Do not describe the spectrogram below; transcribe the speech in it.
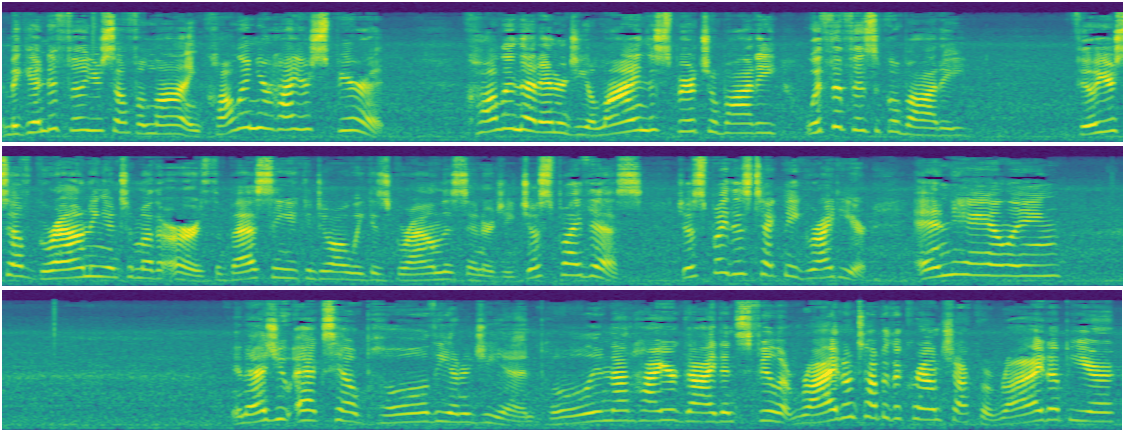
and begin to feel yourself aligned. Call in your higher spirit. Call in that energy. Align the spiritual body with the physical body. Feel yourself grounding into Mother Earth. The best thing you can do all week is ground this energy just by this, just by this technique right here. Inhaling and as you exhale, pull the energy in. Pull in that higher guidance. Feel it right on top of the crown chakra, right up here.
